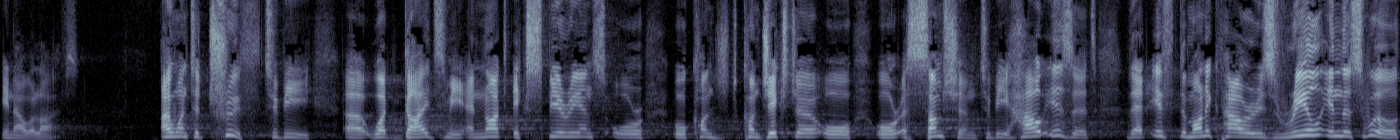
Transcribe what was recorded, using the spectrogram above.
in our lives. I wanted truth to be uh, what guides me and not experience or, or con- conjecture or, or assumption to be how is it that if demonic power is real in this world,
